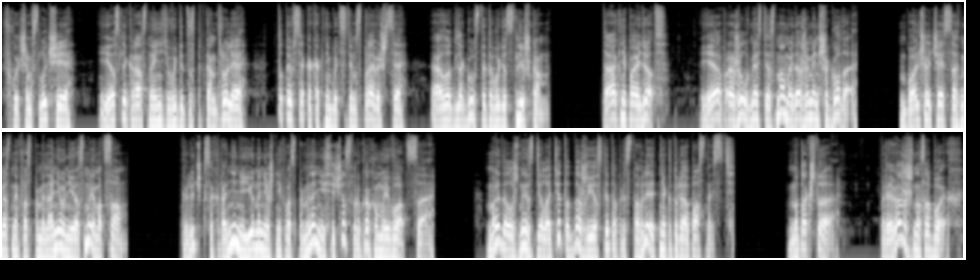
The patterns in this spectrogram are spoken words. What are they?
В худшем случае, если красная нить выйдет из-под контроля, то ты всяко как-нибудь с этим справишься, а вот для Густа это будет слишком. Так не пойдет. Я прожил вместе с мамой даже меньше года. Большая часть совместных воспоминаний у нее с моим отцом. Ключ к сохранению ее нынешних воспоминаний сейчас в руках у моего отца. Мы должны сделать это, даже если это представляет некоторую опасность. Ну так что, привяжешь нас обоих?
